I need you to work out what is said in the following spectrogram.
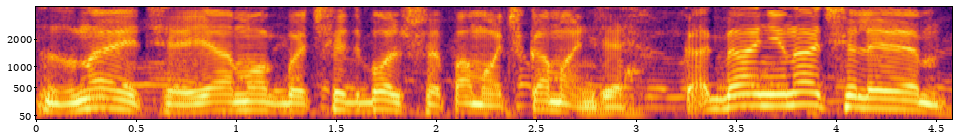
Знаете, я мог бы чуть больше помочь команде. Когда они начали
